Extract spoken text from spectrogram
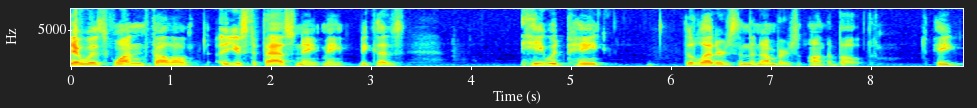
there was one fellow. It used to fascinate me because he would paint the letters and the numbers on the boat. He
